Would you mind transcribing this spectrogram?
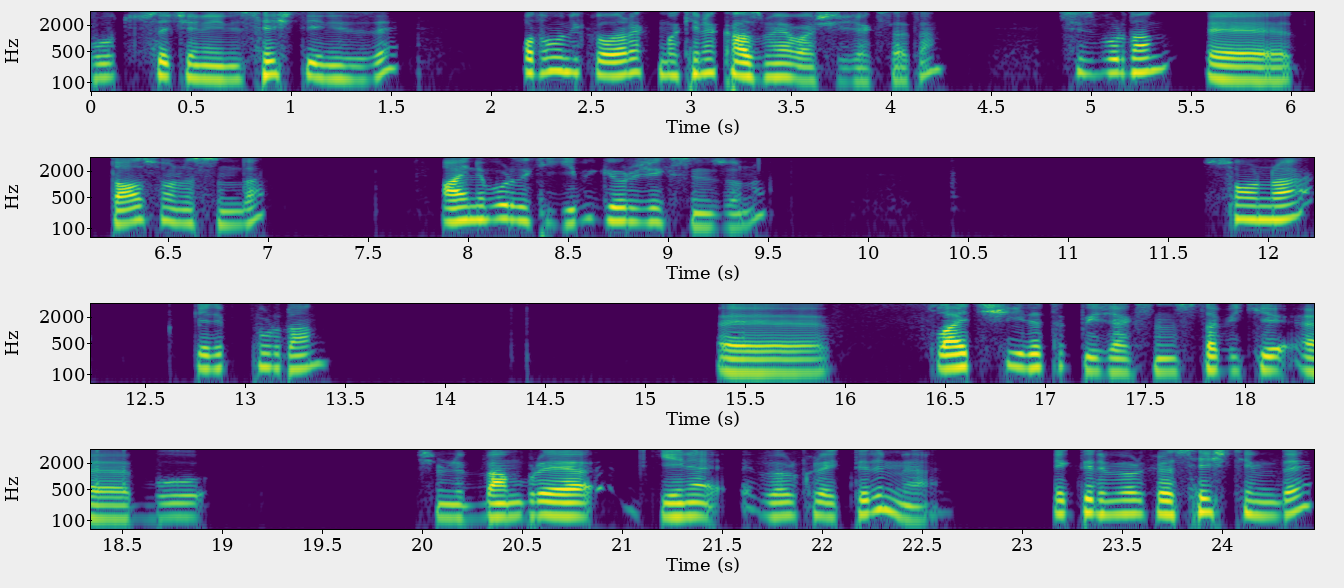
boot seçeneğini seçtiğinizde otomatik olarak makine kazmaya başlayacak zaten. Siz buradan e, daha sonrasında aynı buradaki gibi göreceksiniz onu. Sonra gelip buradan e, Flight Sheet'e tıklayacaksınız. Tabii ki e, bu şimdi ben buraya yeni worker ekledim ya. Ekledim worker'ı seçtiğimde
